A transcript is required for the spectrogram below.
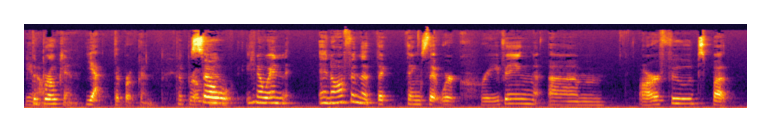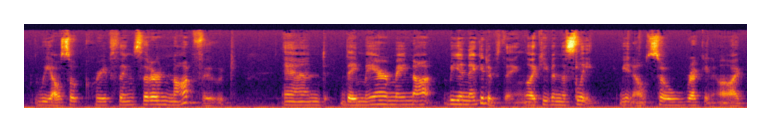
You the know? broken. Yeah, the broken. The broken. So you know, and and often the, the things that we're craving um, are foods, but we also crave things that are not food, and they may or may not be a negative thing. Like even the sleep. You know, so reckon oh I'm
